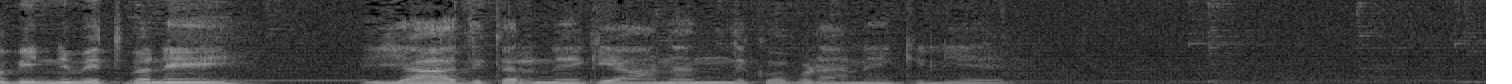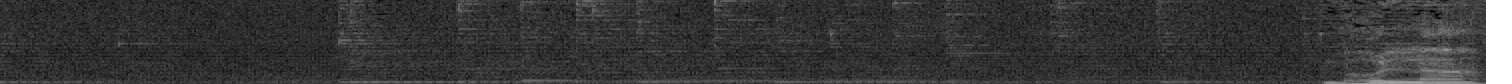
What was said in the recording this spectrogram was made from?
भी निमित्त बने याद करने के आनंद को बढ़ाने के लिए। भूलना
